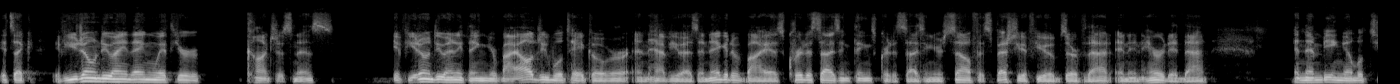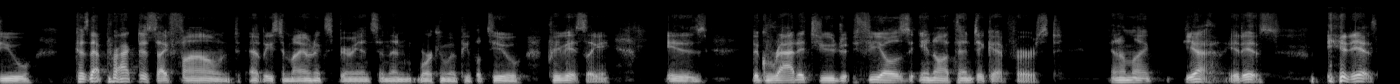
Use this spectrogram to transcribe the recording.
it's like if you don't do anything with your consciousness, if you don't do anything, your biology will take over and have you as a negative bias, criticizing things, criticizing yourself, especially if you observe that and inherited that. And then being able to, because that practice I found, at least in my own experience, and then working with people too previously, is the gratitude feels inauthentic at first. And I'm like, yeah, it is. It is.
